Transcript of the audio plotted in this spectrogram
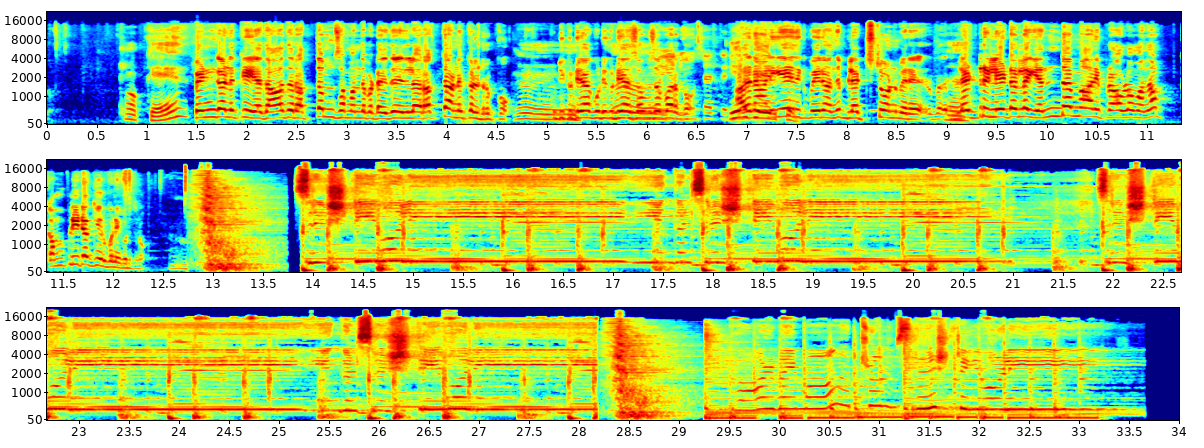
ஓகே. பெண்களுக்கு ஏதாவது ரத்தம் சம்பந்தப்பட்ட இது இதுல ரத்த அணுக்கள் இருக்கும். குட்டி குட்டியா குட்டி குட்டியா சொப்பு சொப்பா இருக்கும். அதனாலயே இதுக்கு பேர் வந்து பிளட் ஸ்டோன் பேரு பிளட் ரிலேட்டட்ல எந்த மாதிரி ப்ராப்ளம் வந்தா கம்ப்ளீட்டா கியூர் பண்ணி கொடுத்துரும். সৃষ্টি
